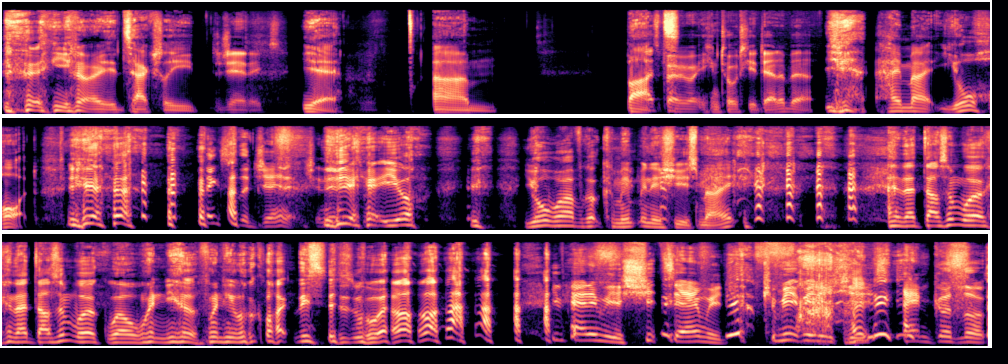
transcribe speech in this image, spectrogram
you know, it's actually The genetics. yeah. Um, but That's probably what you can talk to your dad about. yeah, hey mate, you're hot. Yeah. Thanks for the genet. genetics. yeah, you're you're where I've got commitment issues, mate. And that doesn't work, and that doesn't work well when you when you look like this as well. You've handed me a shit sandwich, commitment issues, and good look.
